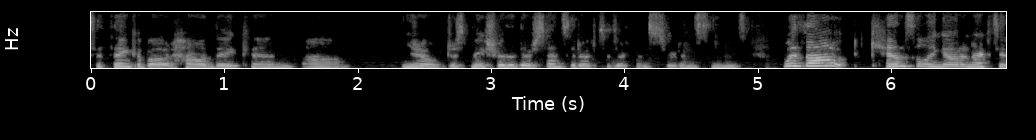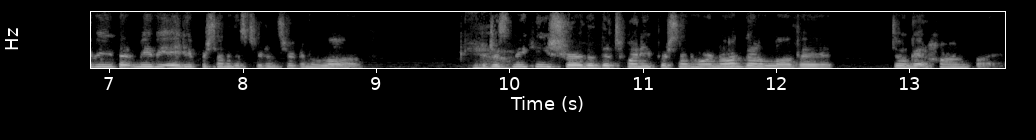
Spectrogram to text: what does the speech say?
to think about how they can, um, you know, just make sure that they're sensitive to different students' needs without canceling out an activity that maybe 80% of the students are going to love. Yeah. But just making sure that the 20% who are not going to love it don't get harmed by it.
